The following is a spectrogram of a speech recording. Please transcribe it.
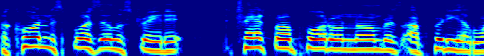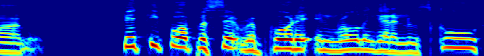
According to Sports Illustrated, the transfer portal numbers are pretty alarming. 54% reported enrolling at a new school,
